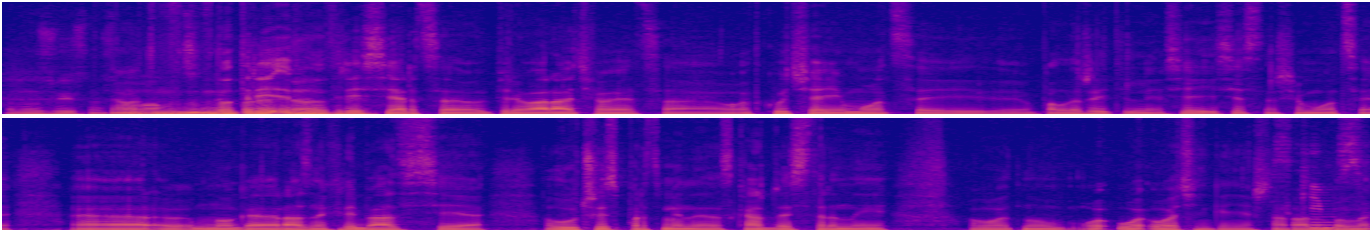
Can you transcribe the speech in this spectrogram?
Та, Ну, звісно, Вот, словами це не внутри, передати. внутри сердца вот переворачивается вот, куча эмоций, э, положительные все, естественно, же эмоции. Э, э, Много разных ребят, все лучшие спортсмены с каждой страны. Вот, ну, о- о- очень, конечно, З рад кимсь был. на-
